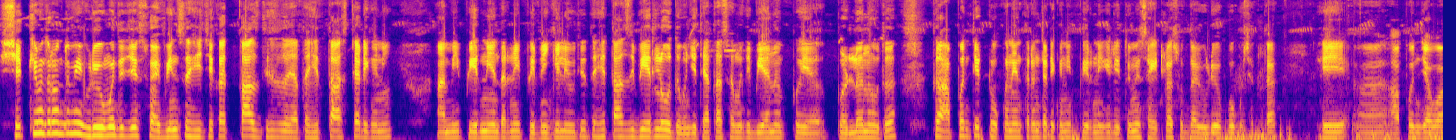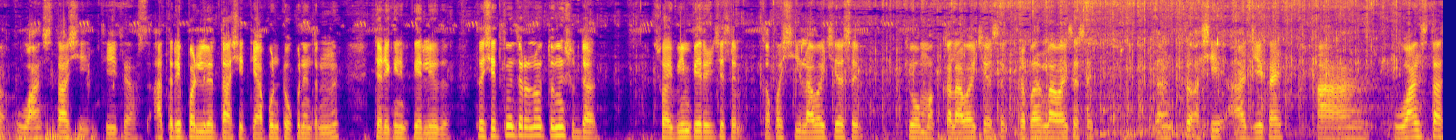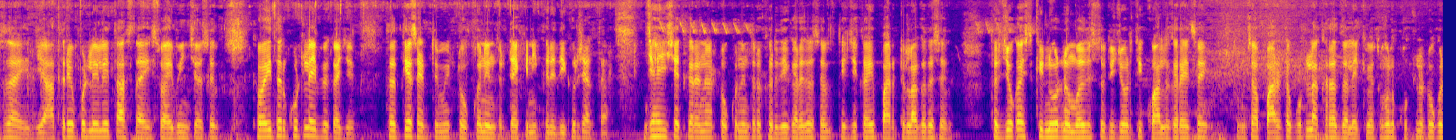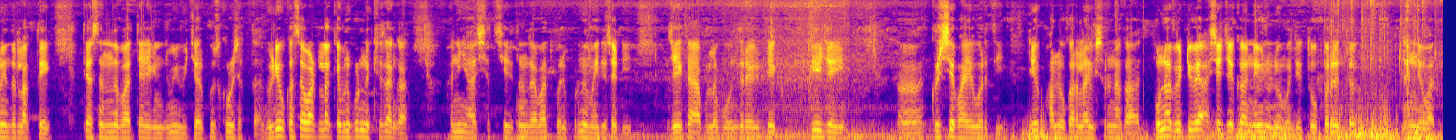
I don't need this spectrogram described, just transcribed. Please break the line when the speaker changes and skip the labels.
शेतकरी मित्रांनो तुम्ही व्हिडिओमध्ये जे सोयाबीनचं हे जे काय तास दिसत आहे आता हे तास त्या ठिकाणी आम्ही पेरणी यंत्राने पेरणी केली होती. तर हे तास बेरलं होतं म्हणजे त्या तासामध्ये बियाणं प पडलं नव्हतं. तर आपण ते टोकन यंत्राने त्या ठिकाणी पेरणी केली. तुम्ही साईटलासुद्धा व्हिडिओ बघू शकता. हे आपण जेव्हा वांस तास आहे ते तास- आतरे पडलेलं तास आहे ते आपण टोकन यंत्रानं त्या ठिकाणी पेरले होतं. तर शेतकरी मित्रांनो तुम्हीसुद्धा सोयाबीन पेरायची असेल कपाशी लावायची असेल किंवा मक्का लावायची असेल रबर लावायचं असेल कारण असे आज जे काय वांस तास आहे जे आत्रे पडलेले तास आहे सोयाबीनचे असेल किंवा इतर कुठल्याही पिकाचे तर त्यासाठी तुम्ही टोकन यंत्र त्या ठिकाणी खरेदी करू शकता. ज्याही शेतकऱ्यांना टोकन यंत्र खरेदी करायचं असेल त्याचे काही पार्ट लागत असेल तर जो काही स्क्रीनवर नंबर दिसतो त्याच्यावरती कॉल करायचा आहे. तुमचा पार्ट कुठला खराब झाला आहे किंवा तुम्हाला कुठलं टोकन यंत्र लागतं आहे त्या संदर्भात त्या ठिकाणी तुम्ही विचारपूस करू शकता. व्हिडिओ कसा वाटला कमेंट करून नक्की सांगा. आणि अशा शेती परिपूर्ण माहितीसाठी जे काय आपलं बोंद्रे एक पेज आहे कृषी भाईवरती ते फॉलो करायला विसरू नका. पुन्हा भेटूया अशाच जे नवीन व्हिडिओमध्ये. तोपर्यंत धन्यवाद.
